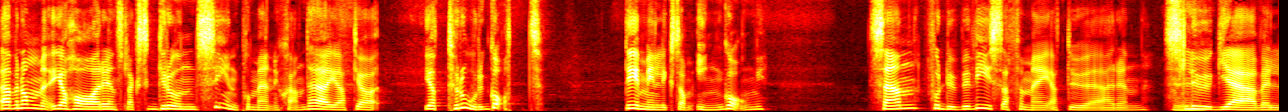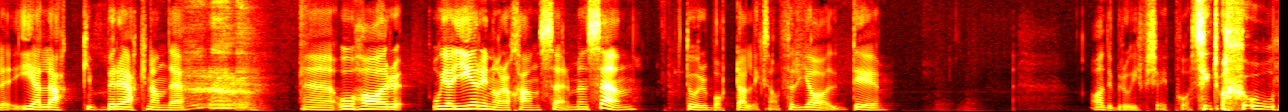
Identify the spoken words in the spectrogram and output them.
även om jag har en slags grundsyn på människan, det är ju att jag, jag tror gott. Det är min liksom ingång. Sen får du bevisa för mig att du är en slug jävel, elak, beräknande. Eh, och, har, och jag ger dig några chanser, men sen, då är du borta liksom. För jag, det, Ja, det beror i och för sig på situation.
